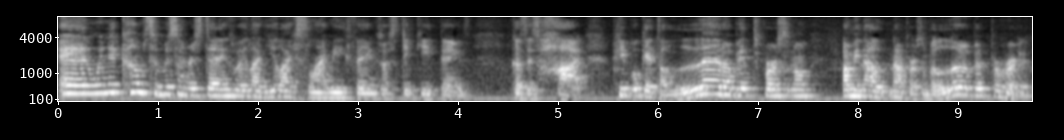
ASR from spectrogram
And when it comes to misunderstandings where like you like slimy things or sticky things because it's hot, people get a little bit personal. I mean, not, not personal, but a little bit perverted.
